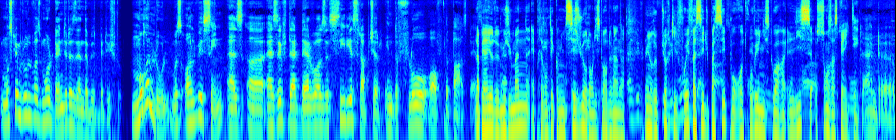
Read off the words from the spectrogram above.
Muslim rule was more dangerous than the British rule. Mughal rule was always seen as uh, as if that there was a serious rupture in the flow of the past. La période musulmane est présentée comme une césure dans l'histoire de l'Inde, une rupture qu'il faut effacer du passé pour retrouver une histoire lisse sans aspérité. And, uh.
